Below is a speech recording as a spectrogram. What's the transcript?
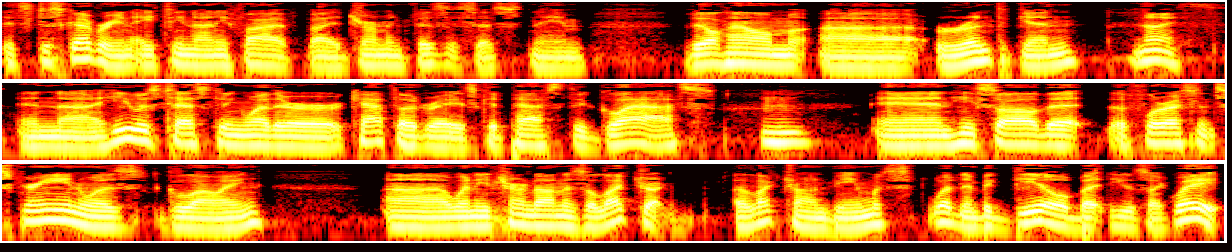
its discovery in 1895 by a German physicist named Wilhelm, uh, Röntgen. Nice. and uh, he was testing whether cathode rays could pass through glass, and he saw that the fluorescent screen was glowing uh, when he turned on his electron electron beam, which wasn't a big deal, but he was like, "Wait,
